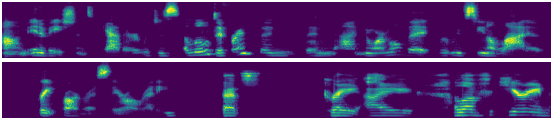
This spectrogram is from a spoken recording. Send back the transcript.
um, innovation together, which is a little different than than uh, normal, but, but we've seen a lot of great progress there already. That's great. I I love hearing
